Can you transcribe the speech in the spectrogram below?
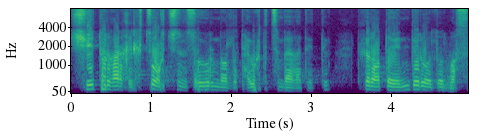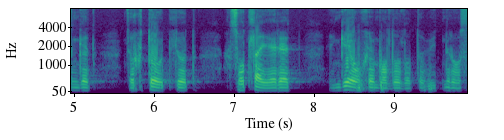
шийдвэр гаргах хэрэгцээ орчин суурь нь бол тавигдсан байгаад идэг. Тэгэхээр одоо энэ дээр бол бас ингээд зөрөгтэй хөдлөөд асуудлаа яриад ингээ явах юм бол одоо бид нар бас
